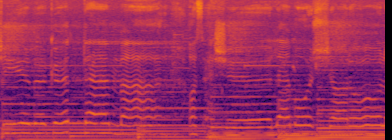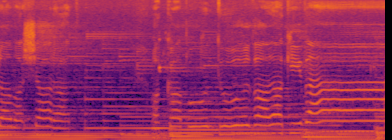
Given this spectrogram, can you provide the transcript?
Sír már, az eső lemossa rólam a sarat. A kapun túl valaki vár.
